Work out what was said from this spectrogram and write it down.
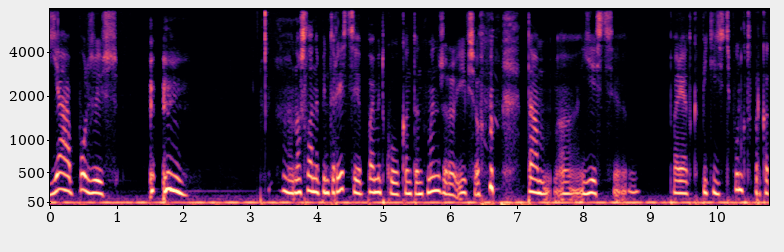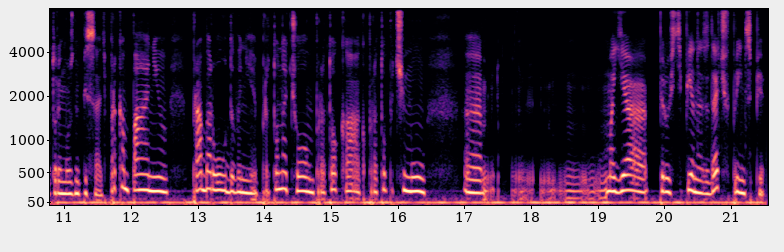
Я пользуюсь нашла на Пинтересте памятку контент-менеджера, и все. Там э, есть э, порядка 50 пунктов, про которые можно писать. Про компанию, про оборудование, про то, на чем, про то, как, про то, почему. Э, моя первостепенная задача, в принципе,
